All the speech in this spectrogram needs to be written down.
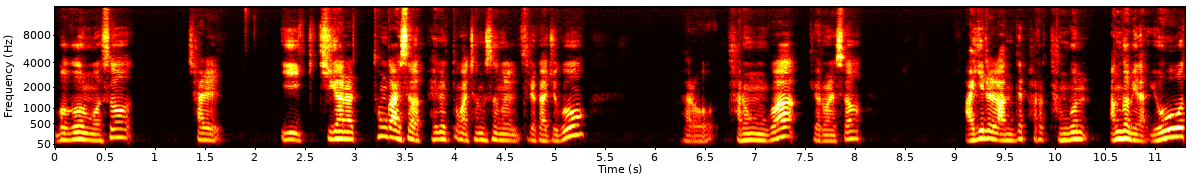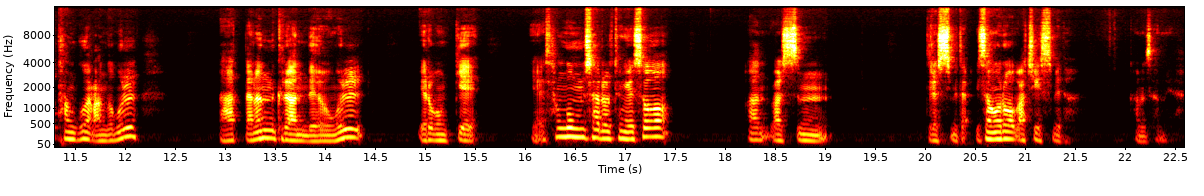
먹으면서 잘이 기간을 통과해서 100일 동안 정성을 들여가지고 바로 단웅과 결혼해서 아기를 낳았는데 바로 당군 안검이다. 요 당군 안검을 낳았다는 그러한 내용을 여러분께 예, 상공사를 통해서 한 말씀 드렸습니다. 이상으로 마치겠습니다. 감사합니다.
